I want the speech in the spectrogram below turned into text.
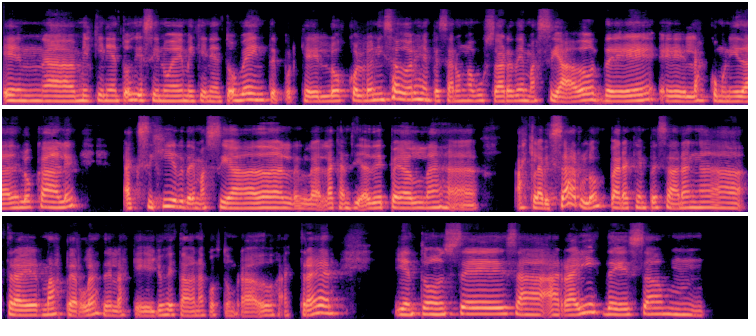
en 1519-1520, ah, porque los colonizadores empezaron a abusar demasiado de eh, las comunidades locales a exigir demasiada la, cantidad de perlas, a, esclavizarlos para que empezaran a traer más perlas de las que ellos estaban acostumbrados a extraer. Y entonces, a, raíz de esos mm,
